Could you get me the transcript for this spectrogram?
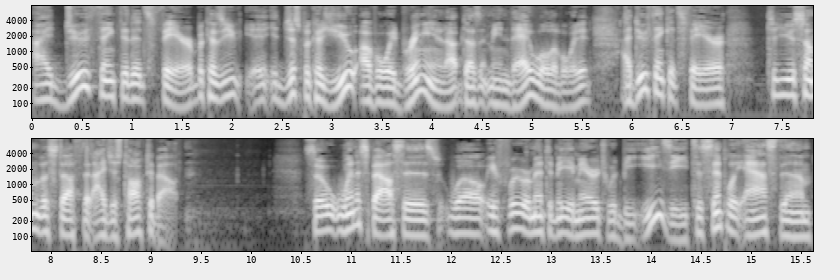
I do think that it's fair because you it, just because you avoid bringing it up doesn't mean they will avoid it. I do think it's fair to use some of the stuff that I just talked about. So when a spouse is, well, if we were meant to be, a marriage would be easy, to simply ask them,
